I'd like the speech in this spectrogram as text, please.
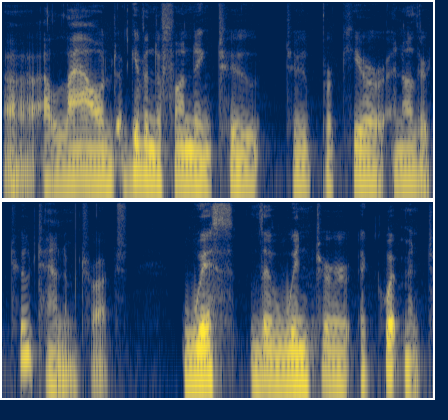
uh, allowed, given the funding to to procure another two tandem trucks with the winter equipment,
